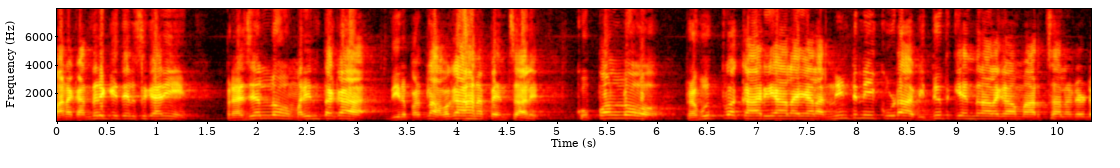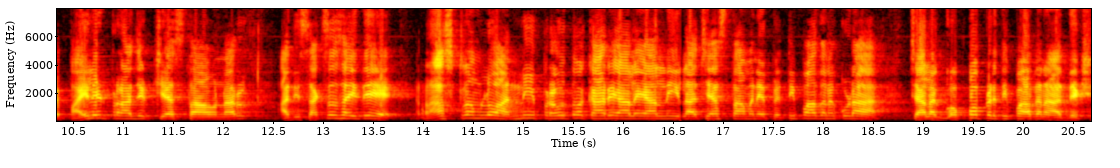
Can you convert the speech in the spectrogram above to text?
మనకందరికీ తెలుసు కానీ ప్రజల్లో మరింతగా దీని పట్ల అవగాహన పెంచాలి. కుప్పంలో ప్రభుత్వ కార్యాలయాలన్నింటినీ కూడా విద్యుత్ కేంద్రాలుగా మార్చాలనేటువంటి పైలట్ ప్రాజెక్ట్ చేస్తూ ఉన్నారు. అది సక్సెస్ అయితే రాష్ట్రంలో అన్ని ప్రభుత్వ కార్యాలయాల్ని ఇలా చేస్తామనే ప్రతిపాదన కూడా చాలా గొప్ప ప్రతిపాదన అధ్యక్ష.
